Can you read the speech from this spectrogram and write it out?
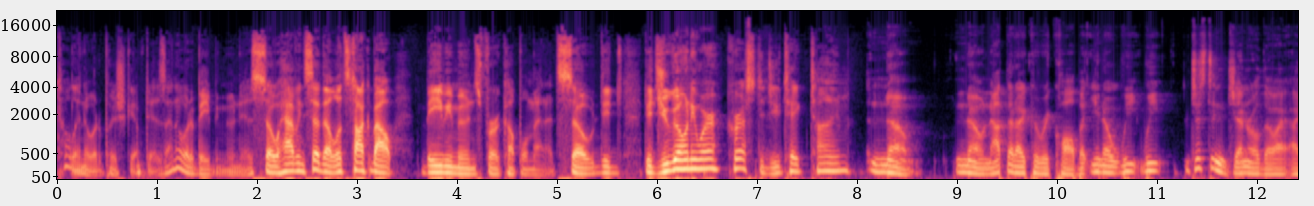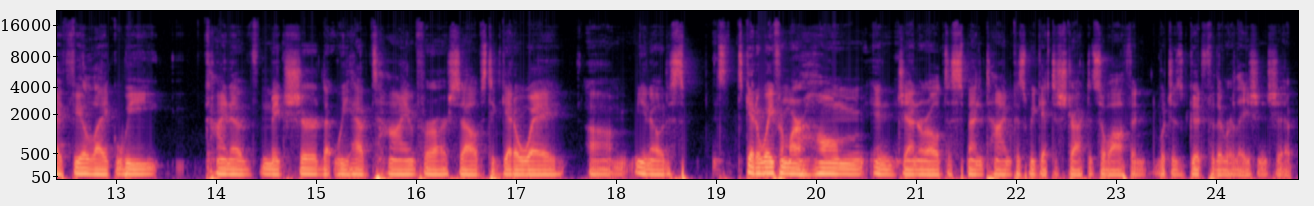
totally know what a push gift is. I know what a baby moon is. So having said that, let's talk about baby moons for a couple minutes. So did did you go anywhere, Chris? Did you take time? No, no, not that I could recall. But you know, we we just in general though, I, I feel like we kind of make sure that we have time for ourselves to get away um, you know, to get away from our home in general to spend time because we get distracted so often, which is good for the relationship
